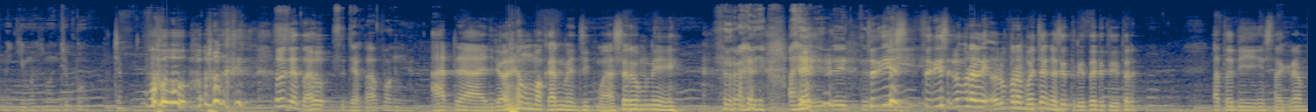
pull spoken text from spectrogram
Mickey Mouse emang cepu. Cepu, lu, lu gak tahu? Sejak kapan? Ada, jadi orang makan magic mushroom nih. Ada itu, itu serius, di- serius, lu pernah lu pernah baca gak sih cerita di Twitter atau di Instagram?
